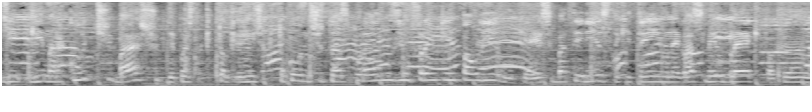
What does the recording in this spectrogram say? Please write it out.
Li- Li Marcucci, baixo, que depois que, to- a gente que tocou no Titãs por anos, e o Franklin Paulino, que é esse baterista que tem um negócio meio black tocando.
